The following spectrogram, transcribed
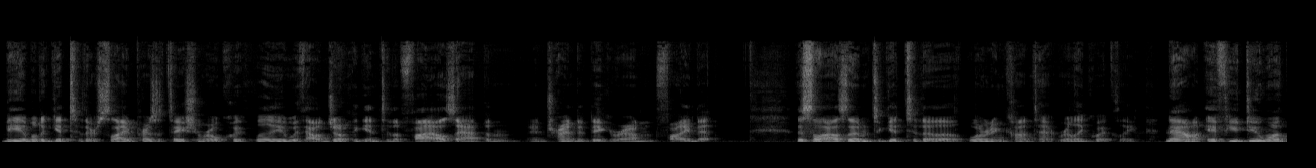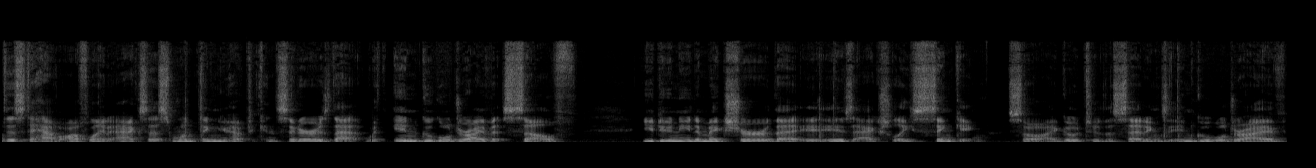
be able to get to their slide presentation real quickly without jumping into the Files app and, and trying to dig around and find it. This allows them to get to the learning content really quickly. Now, if you do want this to have offline access, one thing you have to consider is that within Google Drive itself, you do need to make sure that it is actually syncing. So I go to the settings in Google Drive,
